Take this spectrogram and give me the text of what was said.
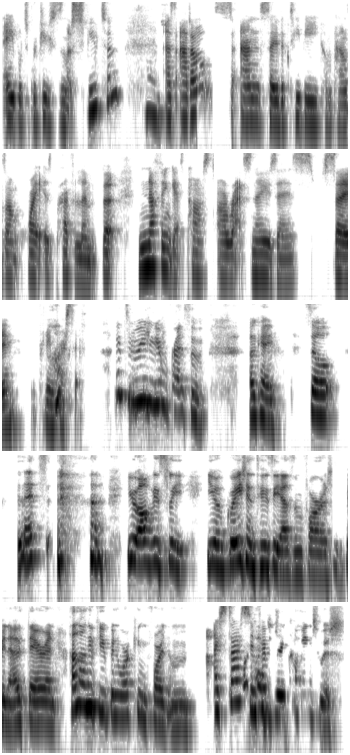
able to produce as much sputum yes. as adults. And so the TB compounds aren't quite as prevalent, but nothing gets past our rats' noses. So pretty impressive. it's really impressive. Okay. So let's you obviously you have great enthusiasm for it. You've been out there and how long have you been working for them? I started in february. come into it?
